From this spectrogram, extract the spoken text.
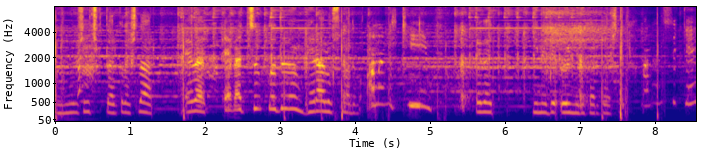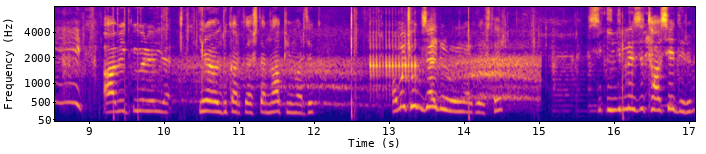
Önüme bir şey çıktı arkadaşlar. Evet, evet zıpladım. Helal olsun adım. Ananı kim? Evet, yine de ölmedik arkadaşlar. Ananı sikeyim. Abi yine, yine öldük arkadaşlar. Ne yapayım artık? Ama çok güzel bir oyun arkadaşlar. Siz indirmenizi tavsiye ederim.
